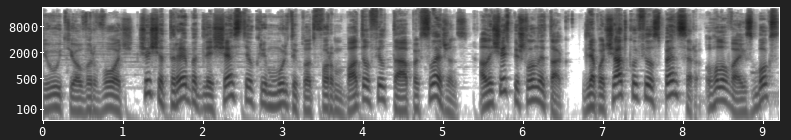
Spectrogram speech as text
Duty, Overwatch. Що ще треба для щастя, окрім мультиплатформ Battlefield та Apex Legends. Але щось пішло не так. Для початку Філ Спенсер, голова Xbox,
